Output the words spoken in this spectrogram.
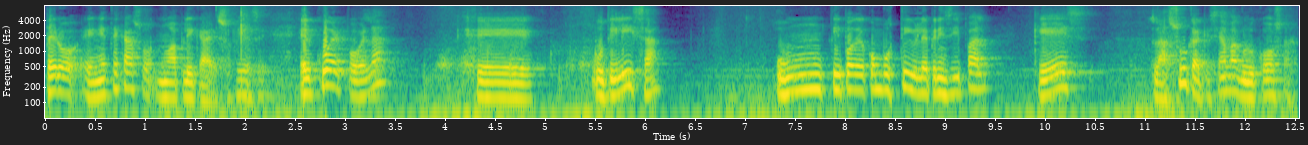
Pero en este caso no aplica eso. Fíjese, el cuerpo, ¿verdad? Eh, utiliza un tipo de combustible principal que es el azúcar que se llama glucosa.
